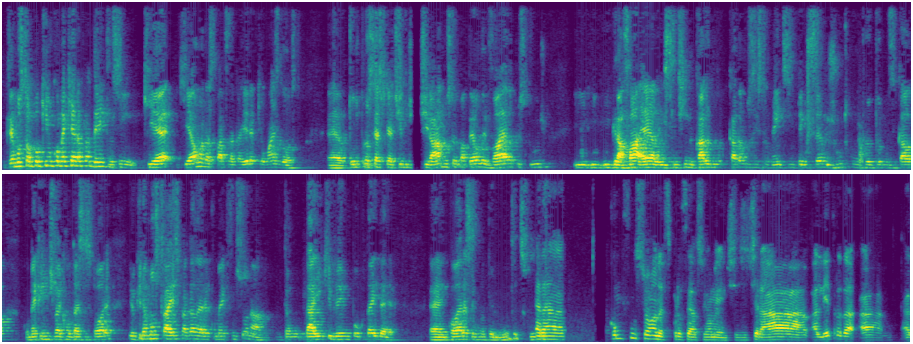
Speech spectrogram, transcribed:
Eu queria mostrar um pouquinho como é que era para dentro, assim, que é que é uma das partes da carreira que eu mais gosto. É, todo o processo criativo de tirar a música do papel, levar ela para o estúdio e, e, e, gravar ela, e sentindo cada, cada um dos instrumentos, e pensando junto com o produtor musical como é que a gente vai contar essa história. E eu queria mostrar isso para a galera, como é que funcionava. Então, daí que veio um pouco da ideia. É, qual era a segunda pergunta? Desculpa. Era como funciona esse processo realmente de tirar a letra da, a, a,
